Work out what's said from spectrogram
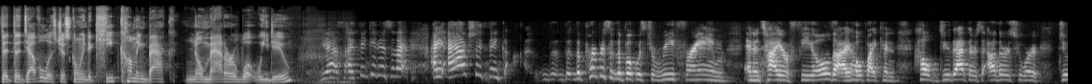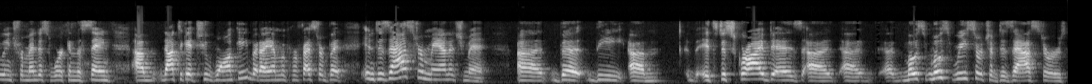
that the devil is just going to keep coming back no matter what we do yes i think it is and i i, actually think the, the purpose of the book was to reframe an entire field. I hope I can help do that. There's others who are doing tremendous work in the same. Um, not to get too wonky, but I am a professor. But in disaster management, uh, the the um, it's described as uh, uh, uh, most most research of disasters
